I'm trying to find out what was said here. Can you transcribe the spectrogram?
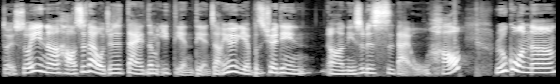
对，所以呢，好是带我就是带那么一点点这样，因为也不是确定呃你是不是四代五。好，如果呢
